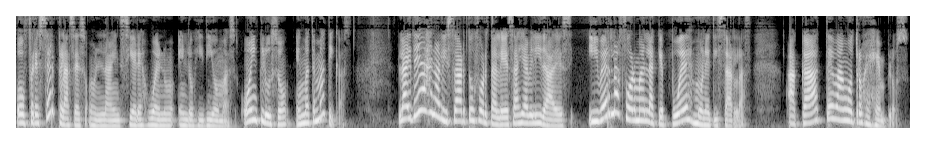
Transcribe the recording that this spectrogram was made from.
ofrecer clases online si eres bueno en los idiomas o incluso en matemáticas. La idea es analizar tus fortalezas y habilidades y ver la forma en la que puedes monetizarlas. Acá te van otros ejemplos.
